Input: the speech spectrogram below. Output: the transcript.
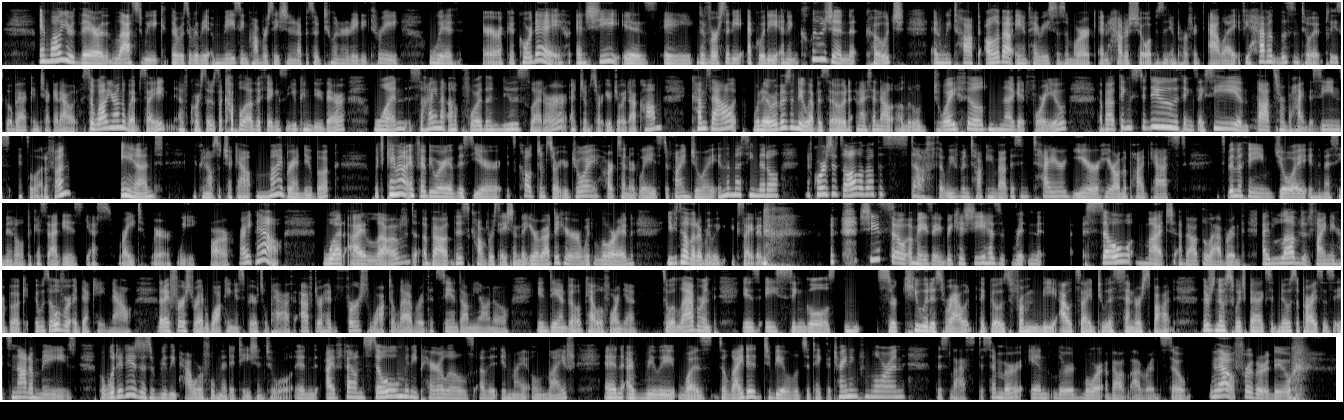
And while you're there, last week there was a really amazing conversation in episode 283 with Erica Corday, and she is a diversity, equity, and inclusion coach. And we talked all about anti racism work and how to show up as an imperfect ally. If you haven't listened to it, please go back and check it out. So while you're on the website, of course, there's a couple other things that you can do there. One, sign up for the newsletter at jumpstartyourjoy.com. It comes out whenever there's a new episode, and I send out a little joy filled nugget for you about things to do, things I see, and thoughts from behind the scenes. It's a lot of of fun. And you can also check out my brand new book, which came out in February of this year. It's called Jumpstart Your Joy Heart Centered Ways to Find Joy in the Messy Middle. And of course, it's all about the stuff that we've been talking about this entire year here on the podcast. It's been the theme joy in the messy middle because that is, yes, right where we are right now. What I loved about this conversation that you're about to hear with Lauren, you can tell that I'm really excited. She's so amazing because she has written so much about the labyrinth. I loved finding her book. It was over a decade now that I first read Walking a Spiritual Path after I had first walked a labyrinth at San Damiano in Danville, California. So, a labyrinth is a single circuitous route that goes from the outside to a center spot. There's no switchbacks and no surprises. It's not a maze, but what it is is a really powerful meditation tool. And I've found so many parallels of it in my own life. And I really was delighted to be able to take the training from Lauren this last December and learn more about labyrinths. So without further ado,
